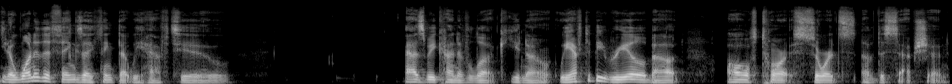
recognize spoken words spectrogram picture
you know, one of the things I think that we have to, as we kind of look, you know, we have to be real about all tor- sorts of deception.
